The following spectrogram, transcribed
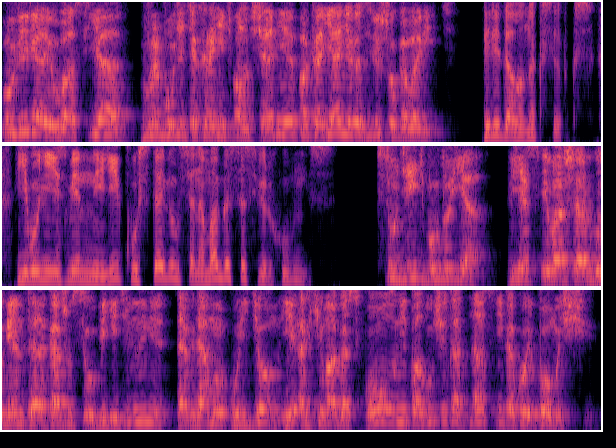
«Уверяю вас, я... Вы будете хранить молчание, пока я не разрешу говорить!» Передал он Аксиркс. Его неизменный лик уставился на Магаса сверху вниз. «Судить буду я. Если ваши аргументы окажутся убедительными, тогда мы уйдем, и Архимагас Коул не получит от нас никакой помощи.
